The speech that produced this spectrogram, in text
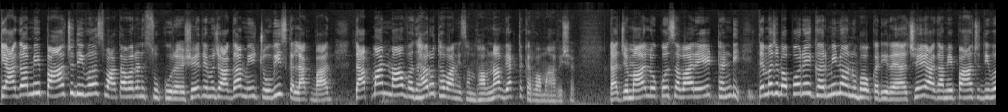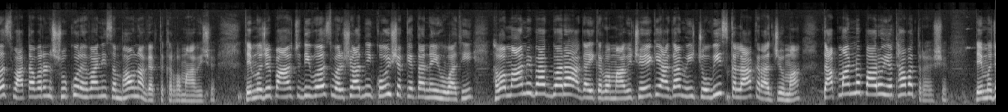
કે આગામી પાંચ દિવસ વાતાવરણ સૂકું રહેશે તેમજ આગામી ચોવીસ કલાક બાદ તાપમાનમાં વધારો થવાની સંભાવના વ્યક્ત કરવામાં આવી છે. રાજ્યમાં લોકો સવારે ઠંડી તેમજ બપોરે ગરમીનો અનુભવ કરી રહ્યા છે. આગામી પાંચ દિવસ વાતાવરણ સૂકું રહેવાની સંભાવના વ્યક્ત કરવામાં આવી છે. તેમજ પાંચ દિવસ વરસાદની કોઈ શક્યતા નહીં હોવાથી હવામાન વિભાગ દ્વારા આગાહી કરવામાં આવી છે કે આગામી ચોવીસ કલાક રાજ્યમાં તાપમાનનો પારો યથાવત રહેશે. તેમજ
